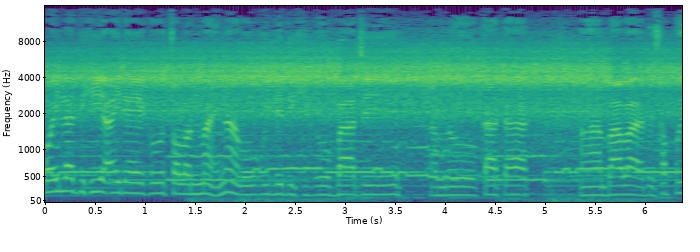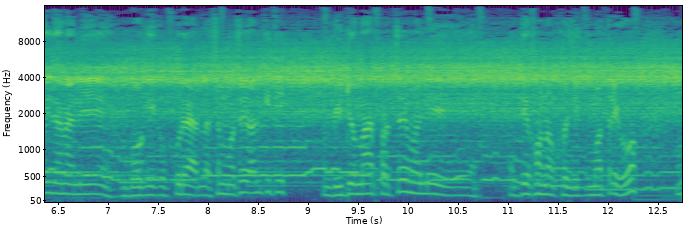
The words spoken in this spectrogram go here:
पहिलादेखि आइरहेको चलनमा होइन अब उहिलेदेखिको बाजे हाम्रो काका बाबाहरू सबैजनाले भोगेको कुराहरूलाई चाहिँ म चाहिँ अलिकति भिडियो मार्फत चाहिँ मैले देखाउन खोजेको मात्रै हो। म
